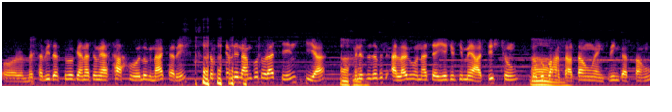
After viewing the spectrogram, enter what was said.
और मैं सभी दर्शकों को कहना चाहूँगा ऐसा वो लोग ना करें। तो मैंने अपने नाम को थोड़ा चेंज किया। हाँ, मैंने सोचा कुछ अलग होना चाहिए क्योंकि मैं आर्टिस्ट हूँ लोगों को हंसाता हूँ एंकरिंग करता हूँ।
